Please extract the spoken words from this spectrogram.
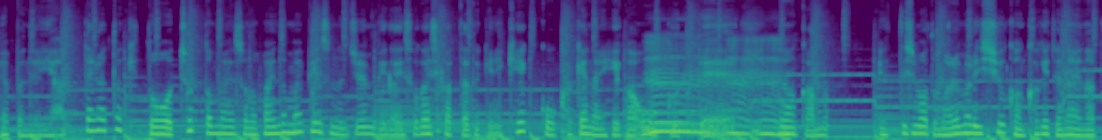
やっぱねやってる時とちょっと前その「Find My Peace」の準備が忙しかった時に結構書けない日が多くって、うんうん。なんかま言ってしまうと丸々1週間かけてないなって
